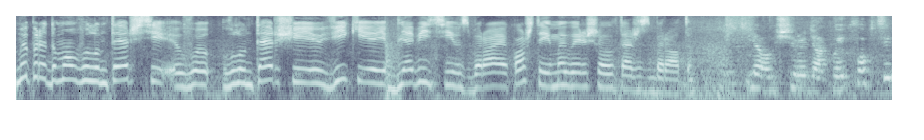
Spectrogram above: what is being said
Ми передамо волонтерші, в- волонтерші Вікі. Для бійців збирає кошти, і ми вирішили теж збирати. Я вам щиро дякую, хлопці.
